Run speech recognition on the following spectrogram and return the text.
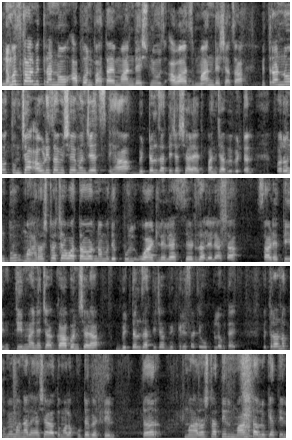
नमस्कार मित्रांनो आपण पाहताय मानदेश न्यूज आवाज मानदेशाचा. मित्रांनो तुमच्या आवडीचा विषय म्हणजेच ह्या बिट्टल जातीच्या शेळ्या आहेत पंजाबी बिट्टल परंतु महाराष्ट्राच्या वातावरणामध्ये फुल वाढलेल्या सेट झालेल्या अशा साडेतीन तीन महिन्याच्या गाभण शेळ्या बिट्टल जातीच्या विक्रीसाठी उपलब्ध आहेत. मित्रांनो तुम्ही म्हणाल ह्या शेळ्या तुम्हाला कुठे भेटतील? तर महाराष्ट्रातील मान तालुक्यातील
